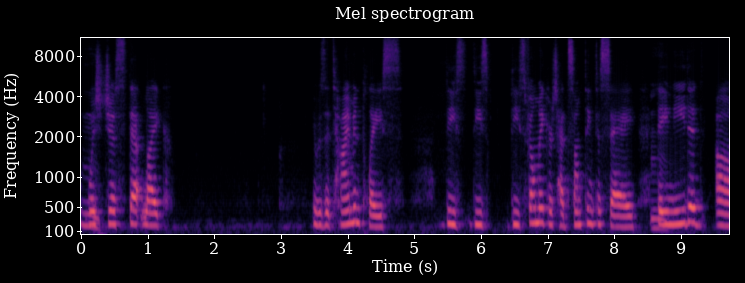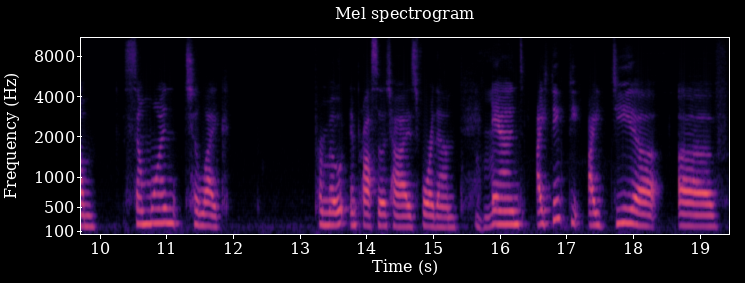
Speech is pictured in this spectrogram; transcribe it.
Mm. was just that like it was a time and place. These these these filmmakers had something to say. Mm-hmm. They needed um, someone to like promote and proselytize for them. Mm-hmm. And i think the idea of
